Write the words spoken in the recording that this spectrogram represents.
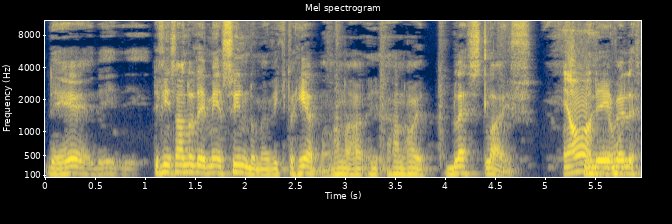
det, är, det, det finns andra det är mer synd om än Victor Hedman. Han har, han har ett blessed life. Ja, Men det är jo. väldigt,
